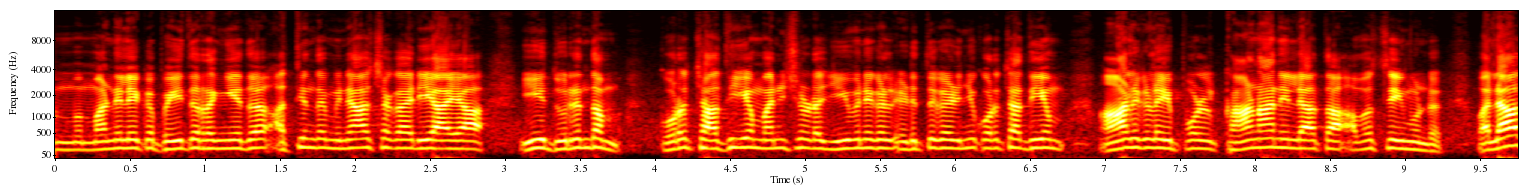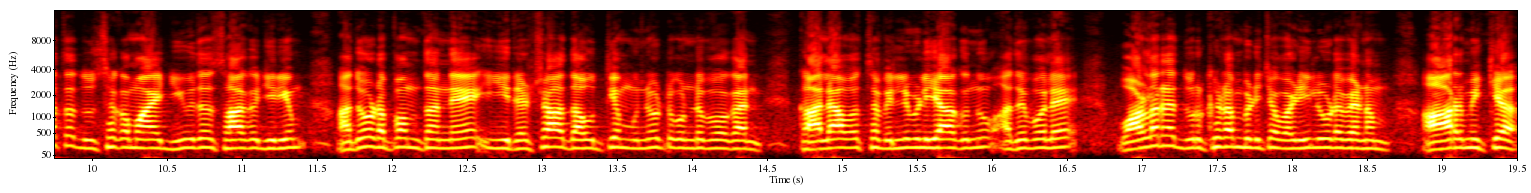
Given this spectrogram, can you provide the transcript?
മണ്ണിലേക്ക് പെയ്തിറങ്ങിയത് അത്യന്തം വിനാശകാരിയായ ഈ ദുരന്തം. കുറച്ചധികം മനുഷ്യരുടെ ജീവനുകൾ എടുത്തു കഴിഞ്ഞു. കുറച്ചധികം ആളുകളെ ഇപ്പോൾ കാണാനില്ലാത്ത അവസ്ഥയുമുണ്ട്. വല്ലാത്ത ദുസ്സഹമായ ജീവിത സാഹചര്യം. അതോടൊപ്പം തന്നെ ഈ രക്ഷാദൗത്യം മുന്നോട്ട് കൊണ്ടുപോകാൻ കാലാവസ്ഥ വെല്ലുവിളിയാകുന്നു. അതുപോലെ വളരെ ദുർഘടം പിടിച്ച വഴിയിലൂടെ വേണം ആർമിക്ക്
